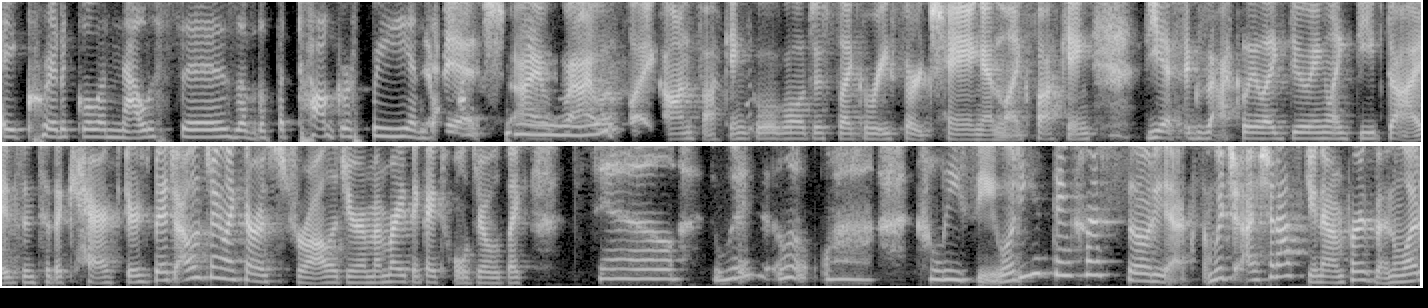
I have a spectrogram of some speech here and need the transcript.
a critical analysis of the photography and Yeah, the bitch. I, I was like on fucking Google, just like researching and like fucking, yes, exactly. Like doing like deep dives into the characters. Bitch, I was doing like their astrology. Remember, I think I told you, I was like, so what, uh, Khaleesi, what do you think her zodiac, which I should ask you now in person. What,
